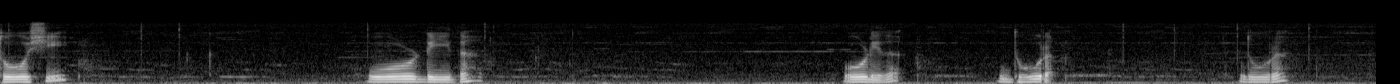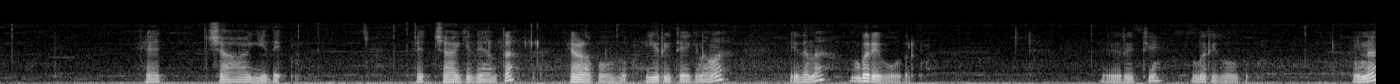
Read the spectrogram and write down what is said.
ತೋಷಿ ಓಡಿದ ಓಡಿದ ದೂರ ದೂರ ಹೆಚ್ಚಾಗಿದೆ. ಹೆಚ್ಚಾಗಿದೆ ಅಂತ ಹೇಳಬಹುದು. ಈ ರೀತಿಯಾಗಿ ನಾವು ಇದನ್ನು ಬರಿಬೋದು ರೀ ಈ ರೀತಿ ಬರಿಬೋದು ಇನ್ನು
